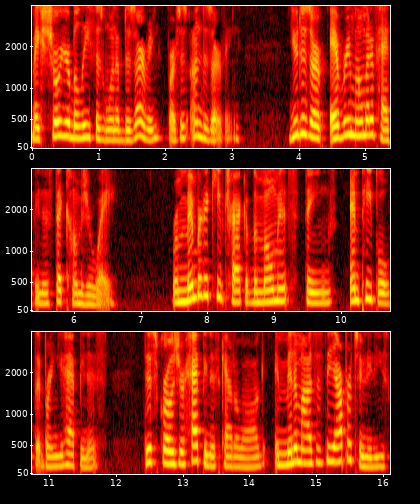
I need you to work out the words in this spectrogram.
Make sure your belief is one of deserving versus undeserving. You deserve every moment of happiness that comes your way. Remember to keep track of the moments, things, and people that bring you happiness. This grows your happiness catalog and minimizes the opportunities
